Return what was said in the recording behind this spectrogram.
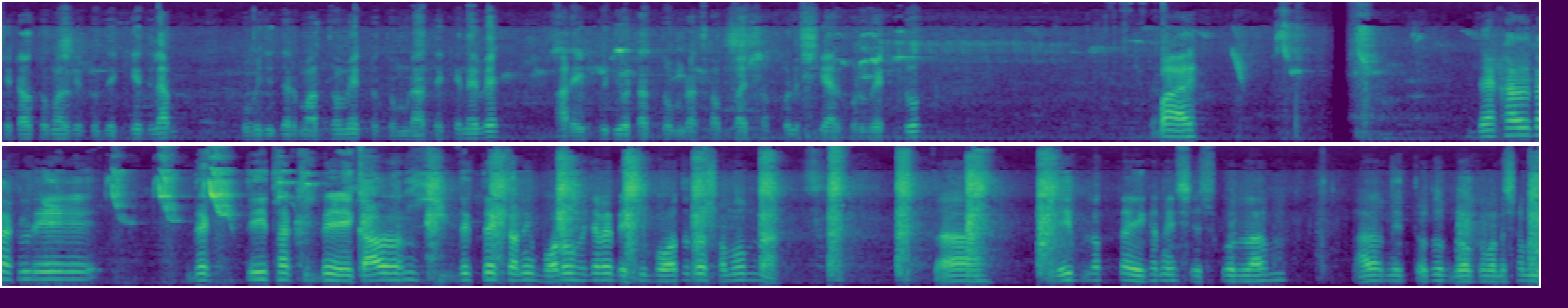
সেটাও তোমাকে একটু দেখিয়ে দিলাম। অভিজিৎদার মাধ্যমে একটু তোমরা দেখে নেবে। আর এই ভিডিওটা তোমরা সবাই সকলে শেয়ার করবে একটু। বাই দেখাতে থাকলে দেখতেই থাকবে, কারণ দেখতে দেখতে অনেক বড় হয়ে যাবে, বেশি বড় তো সম্ভব না। তা এই ব্লগটা এখানে শেষ করলাম। আরও নিত্য ব্লগ তোমাদের সামনে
